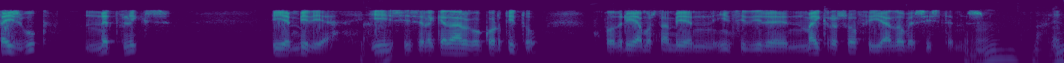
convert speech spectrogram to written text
Facebook, Netflix y Nvidia. Y si se le queda algo cortito, podríamos también incidir en Microsoft y Adobe Systems. vale.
